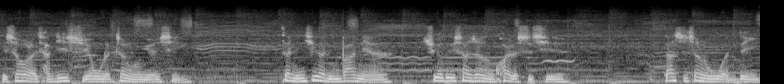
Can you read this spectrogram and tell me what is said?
也是后来长期使用的阵容原型。在零七和零八年是乐队上升很快的时期。当时阵容稳定，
